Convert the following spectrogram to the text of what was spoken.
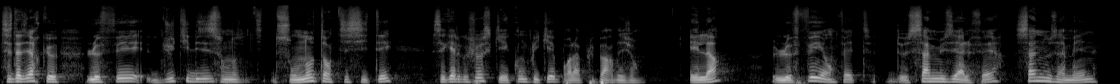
C'est-à-dire que le fait d'utiliser son, authenticité, c'est quelque chose qui est compliqué pour la plupart des gens. Et là, le fait en fait de s'amuser à le faire, ça nous amène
